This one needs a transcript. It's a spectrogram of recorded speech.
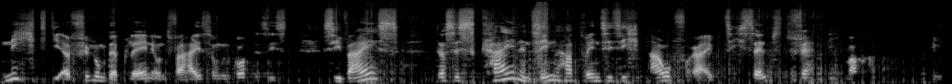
nicht die Erfüllung der Pläne und Verheißungen Gottes ist. Sie weiß, dass es keinen Sinn hat, wenn sie sich aufreibt, sich selbst fertig macht, im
